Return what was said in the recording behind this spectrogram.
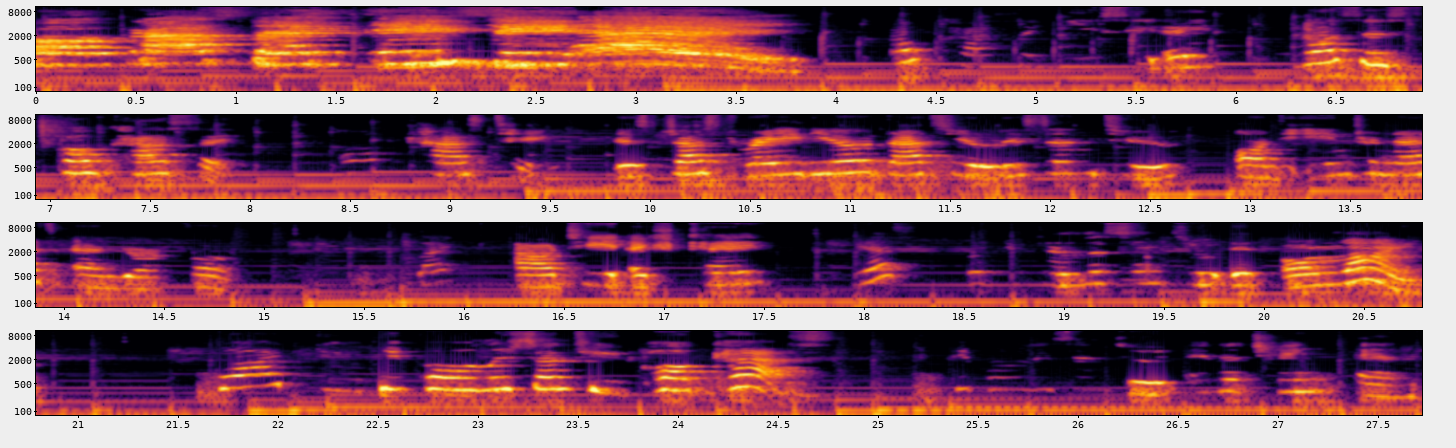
Podcasting ECA. Podcasting ECA? What is podcasting? Podcasting is just radio that you listen to on the internet and your phone. Like RTHK? Yes, but you can listen to it online. Why do people listen to podcasts? People listen to entertain and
